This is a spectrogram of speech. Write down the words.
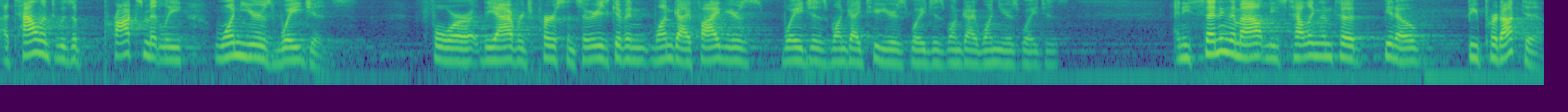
a talent was approximately one year's wages for the average person. So he's given one guy five years' wages, one guy two years' wages, one guy one year's wages. And he's sending them out and he's telling them to, you know, be productive,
